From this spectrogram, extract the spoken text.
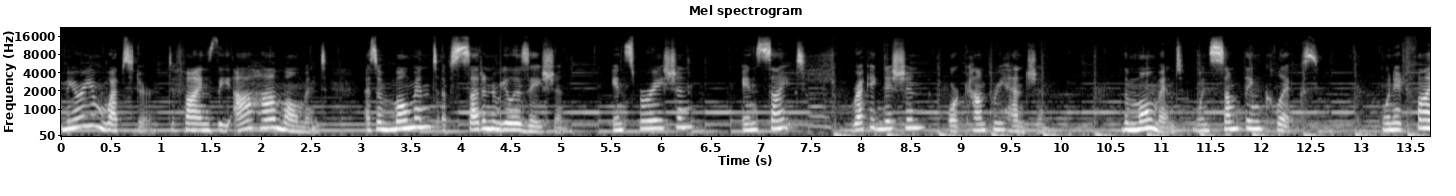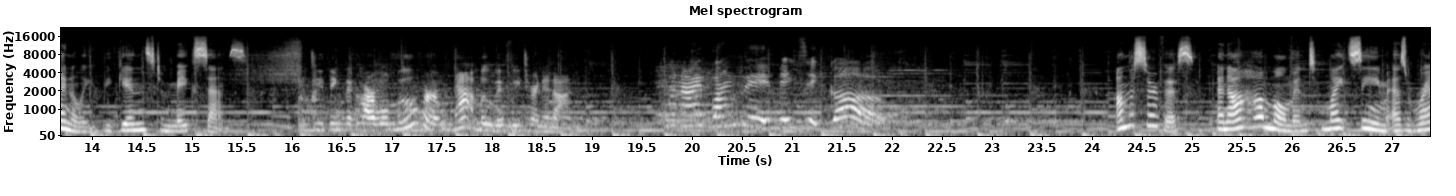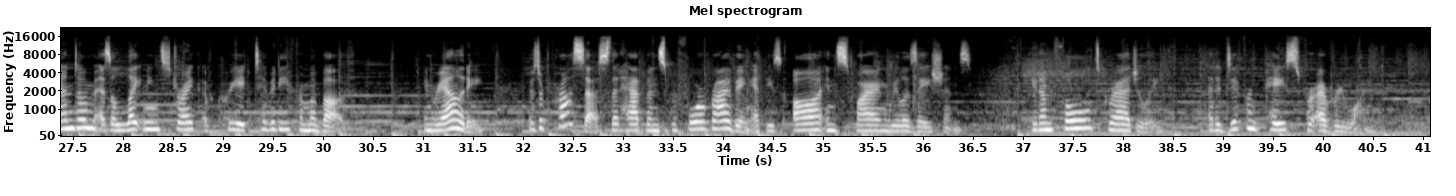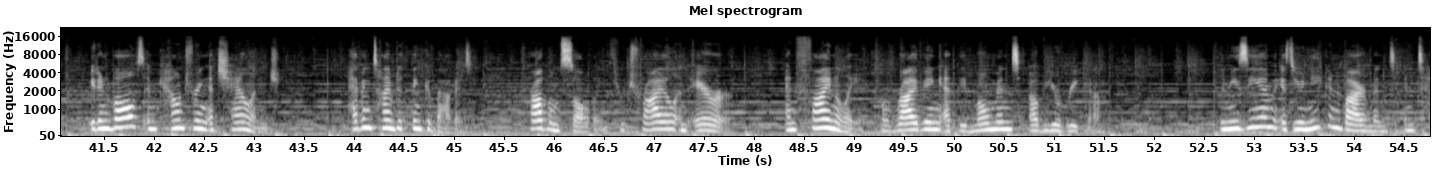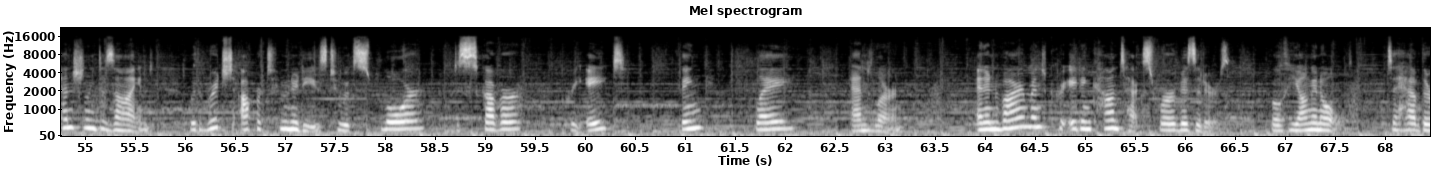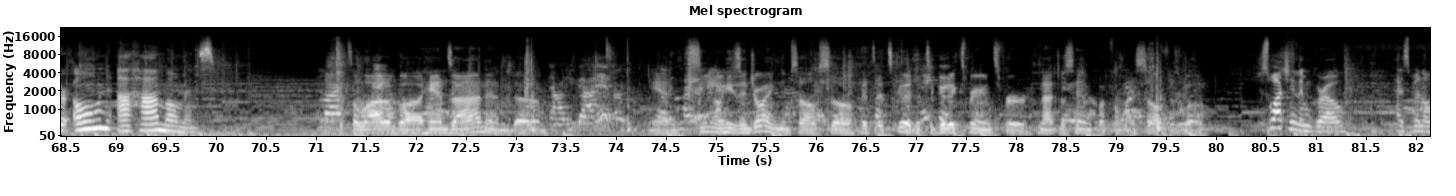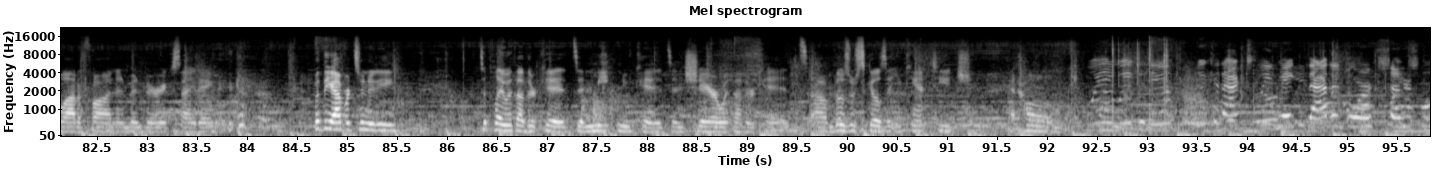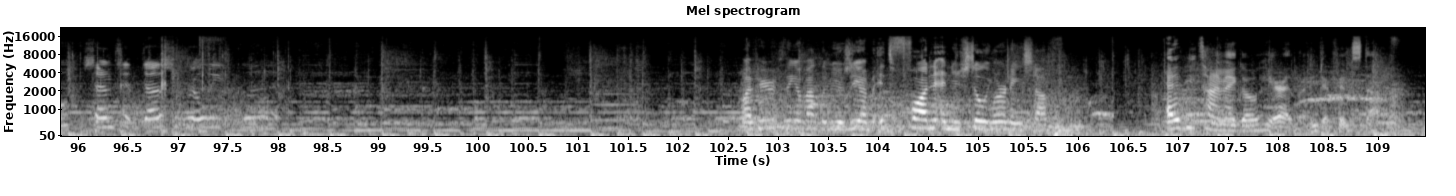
Merriam Webster defines the aha moment as a moment of sudden realization, inspiration, insight, recognition, or comprehension. The moment when something clicks, when it finally begins to make sense. Do you think the car will move or not move if we turn it on? When I bump it, it makes it go. On the surface, an aha moment might seem as random as a lightning strike of creativity from above. In reality, there's a process that happens before arriving at these awe inspiring realizations. It unfolds gradually, at a different pace for everyone. It involves encountering a challenge, having time to think about it, problem solving through trial and error, and finally arriving at the moment of eureka. The museum is a unique environment intentionally designed with rich opportunities to explore, discover, create, think, play, and learn. An environment creating context for our visitors, both young and old, to have their own aha moments. It's a lot of uh, hands-on and uh, and you know he's enjoying himself, so it's, it's good. It's a good experience for not just him, but for myself as well. Just watching them grow has been a lot of fun and been very exciting. but the opportunity to play with other kids and meet new kids and share with other kids, um, those are skills that you can't teach at home. We, we, could, use, we could actually make that a door since, since it does really good. My favorite thing about the museum, it's fun and you're still learning stuff. Every time I go here, I learn different stuff.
